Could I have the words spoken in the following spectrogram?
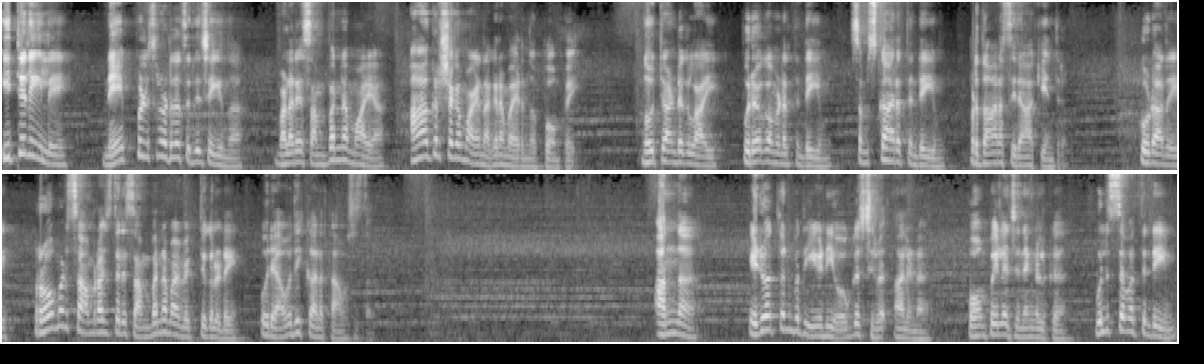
ഇറ്റലിയിലെ നേപ്പിൾസിനടുത്ത് സ്ഥിതി ചെയ്യുന്ന വളരെ സമ്പന്നമായ ആകർഷകമായ നഗരമായിരുന്നു പോംപെ. നൂറ്റാണ്ടുകളായി പുരോഗമനത്തിന്റെയും സംസ്കാരത്തിന്റെയും പ്രധാന സ്ഥിരാകേന്ദ്രം. കൂടാതെ റോമൻ സാമ്രാജ്യത്തിലെ സമ്പന്നമായ വ്യക്തികളുടെ ഒരു അവധിക്കാല താമസസ്ഥലം. അന്ന് എഴുപത്തൊൻപത് എ ഡി ഓഗസ്റ്റ് ഇരുപത്തിനാലിന് പോംപെയിലെ ജനങ്ങൾക്ക് ഉത്സവത്തിന്റെയും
